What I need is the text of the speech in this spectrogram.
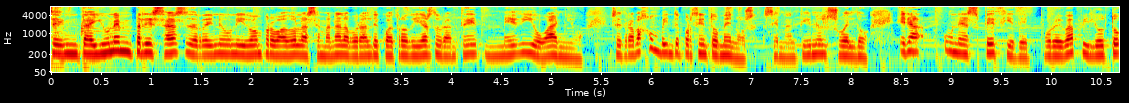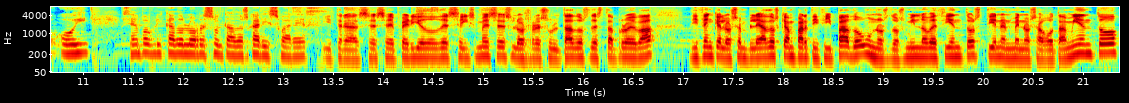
61 empresas de Reino Unido han probado la semana laboral de cuatro días durante medio año. Se trabaja un 20% menos, se mantiene el sueldo. Era una especie de prueba piloto. Hoy se han publicado los resultados, Gary Suárez. Y tras ese periodo de seis meses, los resultados de esta prueba dicen que los empleados que han participado, unos 2.900, tienen menos agotamiento,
